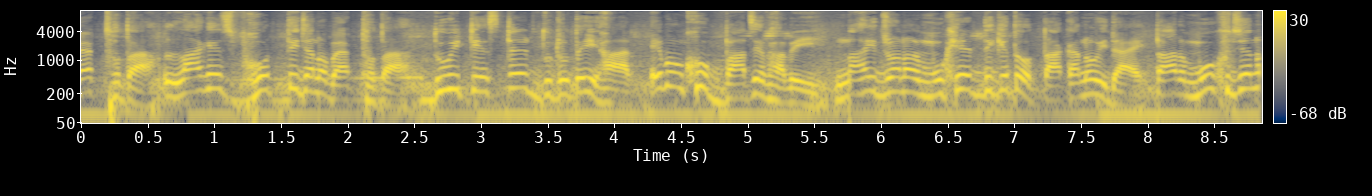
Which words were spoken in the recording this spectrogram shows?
ব্যর্থতা। লাগেজ ভর্তি যেন ব্যর্থতা। দুই টেস্টের দুটোতেই হার, এবং খুব বাজে ভাবেই নাহিদ রানার মুখের দিকে তো তাকানোই দেয়। তার মুখ যেন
